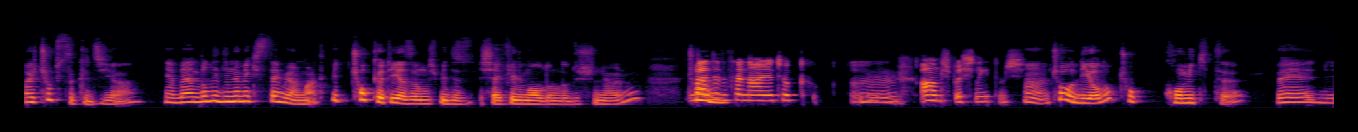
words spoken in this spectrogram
ay çok sıkıcı ya. Ya ben bunu dinlemek istemiyorum artık. Bir çok kötü yazılmış bir dizi, şey film olduğunu düşünüyorum. Çoğu... Bence de senaryo çok ıı, almış başına gitmiş. Ha, çoğu diyalog çok komikti. Ve e,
